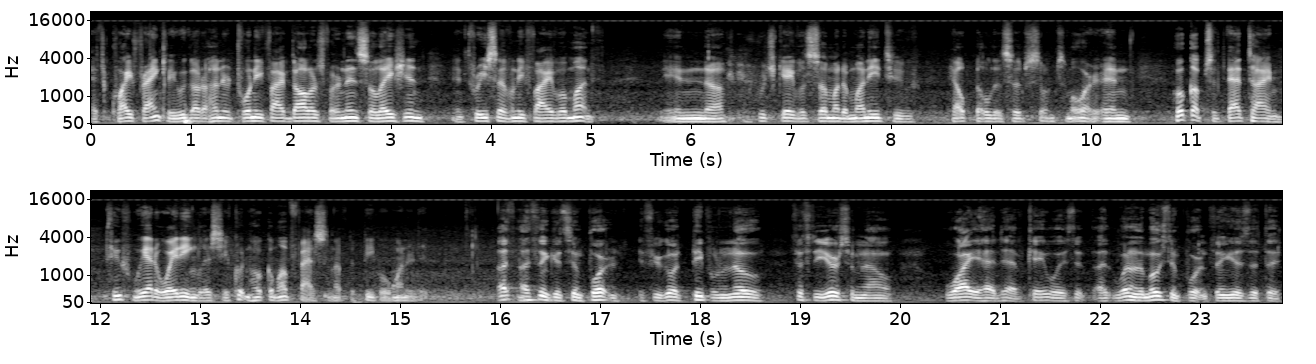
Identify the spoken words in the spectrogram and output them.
it's quite frankly, we got $125 for an installation and 375 a month, and uh, which gave us some of the money to help build the systems more. And hookups at that time, phew, we had a waiting list. You couldn't hook them up fast enough. The people wanted it. I, I think it's important if you're going people to know 50 years from now why you had to have cable. Is that uh, one of the most important thing is that the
